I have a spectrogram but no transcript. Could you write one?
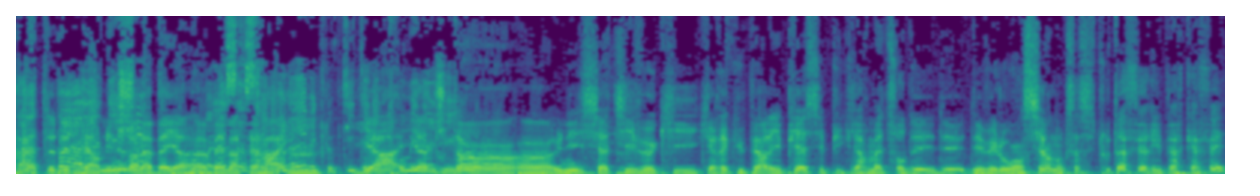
pas de à terminer dans la baie à, Bon, benne à serait ferraille. Il y a, y a électroménager. tout un, un- une initiative qui, qui récupère les pièces et puis qui les remettent sur des, des, des vélos anciens. Donc ça, c'est tout à fait Repair Café.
